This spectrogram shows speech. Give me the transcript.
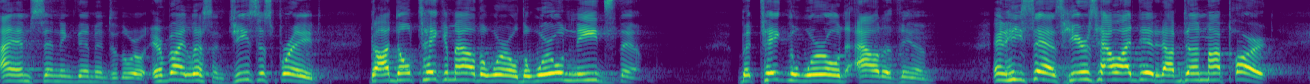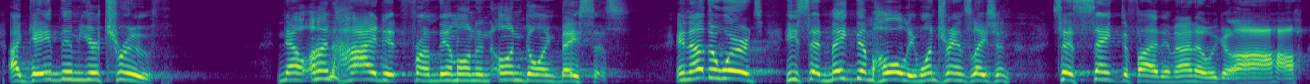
I am sending them into the world. Everybody, listen. Jesus prayed, God, don't take them out of the world. The world needs them, but take the world out of them. And he says, Here's how I did it. I've done my part. I gave them your truth. Now unhide it from them on an ongoing basis. In other words, he said, Make them holy. One translation says, Sanctify them. I know we go, Ah. Oh,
